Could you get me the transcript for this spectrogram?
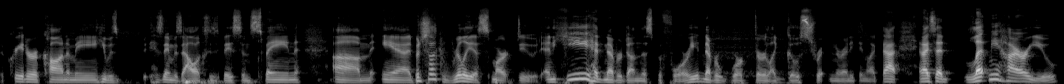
the creator economy. He was his name is Alex. He's based in Spain, um, and but just like really a smart dude. And he had never done this before. He had never worked or like ghostwritten or anything like that. And I said, let me hire you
